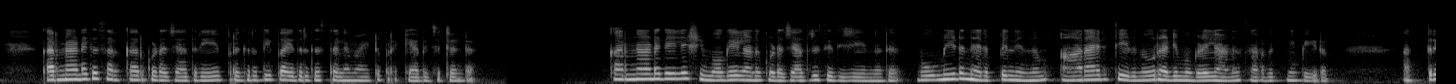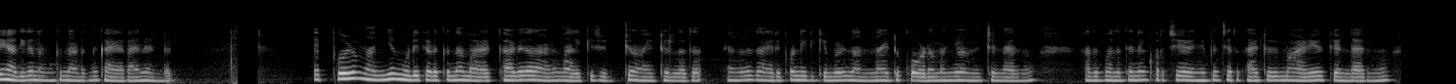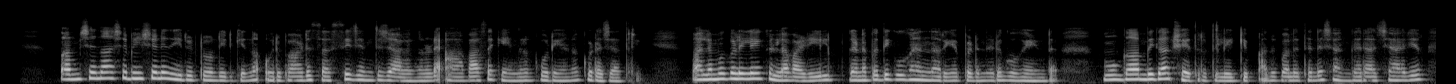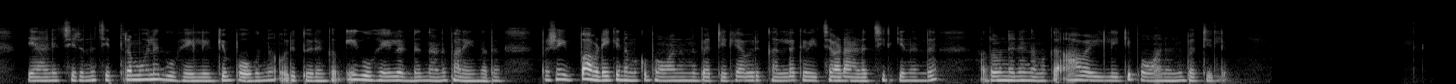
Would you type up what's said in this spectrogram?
കർണാടക സർക്കാർ കുടജാദ്രിയെ പ്രകൃതി പൈതൃക സ്ഥലമായിട്ട് പ്രഖ്യാപിച്ചിട്ടുണ്ട്. കർണാടകയിലെ ഷിമോഗയിലാണ് കുടജാദ്രി സ്ഥിതി ചെയ്യുന്നത്. ഭൂമിയുടെ നിരപ്പിൽ നിന്നും ആറായിരത്തി എഴുന്നൂറ് അടി മുകളിലാണ് സർവജ്ഞ പീഠം അത്രയധികം നമുക്ക് നടന്ന് കയറാനുണ്ട്. എപ്പോഴും മഞ്ഞ് മൂടിക്കിടക്കുന്ന മഴക്കാടുകളാണ് മലയ്ക്ക് ചുറ്റുമായിട്ടുള്ളത്. ഞങ്ങൾ കയറിക്കൊണ്ടിരിക്കുമ്പോൾ നന്നായിട്ട് കോടമഞ്ഞ് വന്നിട്ടുണ്ടായിരുന്നു. അതുപോലെ തന്നെ കുറച്ച് കഴിഞ്ഞപ്പോൾ ചെറുതായിട്ടൊരു മഴയൊക്കെ ഉണ്ടായിരുന്നു. വംശനാശ ഭീഷണി നേരിട്ടുകൊണ്ടിരിക്കുന്ന ഒരുപാട് സസ്യജന്തുജാലങ്ങളുടെ ആവാസ കേന്ദ്രം കൂടിയാണ് കുടജാദ്രി മലമുകളിലേക്കുള്ള വഴിയിൽ ഗണപതി ഗുഹ എന്നറിയപ്പെടുന്ന ഒരു ഗുഹയുണ്ട്. മൂകാംബിക ക്ഷേത്രത്തിലേക്കും അതുപോലെ തന്നെ ശങ്കരാചാര്യർ ധ്യാനിച്ചിരുന്ന ചിത്രമൂല ഗുഹയിലേക്കും പോകുന്ന ഒരു തുരങ്കം ഈ ഗുഹയിലുണ്ടെന്നാണ് പറയുന്നത്. പക്ഷേ ഇപ്പോൾ അവിടേക്ക് നമുക്ക് പോകാനൊന്നും പറ്റില്ല. ഒരു കല്ലൊക്കെ വെച്ച് അവിടെ അടച്ചിരിക്കുന്നുണ്ട്. അതുകൊണ്ട് തന്നെ നമുക്ക് ആ വഴിയിലേക്ക് പോകാനൊന്നും പറ്റില്ല.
